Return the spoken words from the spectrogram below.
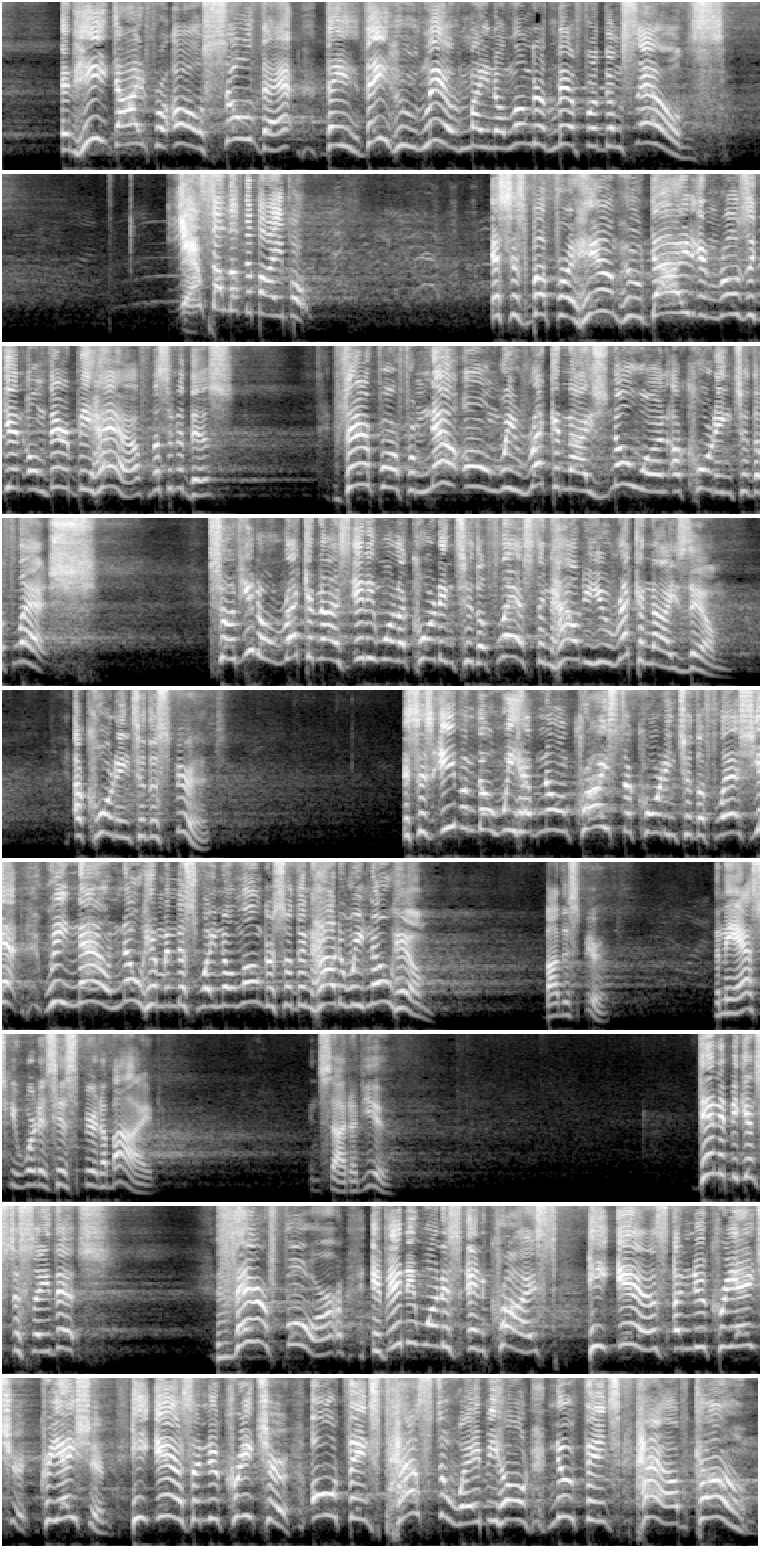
and he died for all so that they, they who live may no longer live for themselves. Yes, I love the Bible. It says, but for him who died and rose again on their behalf, listen to this. Therefore, from now on, we recognize no one according to the flesh. So if you don't recognize anyone according to the flesh, then how do you recognize them? According to the Spirit. It says, even though we have known Christ according to the flesh, yet we now know him in this way no longer. So then, how do we know him? By the Spirit. Let me ask you, where does His Spirit abide? Inside of you. Then it begins to say this Therefore, if anyone is in Christ, he is a new creature, creation. He is a new creature. Old things passed away. Behold, new things have come.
